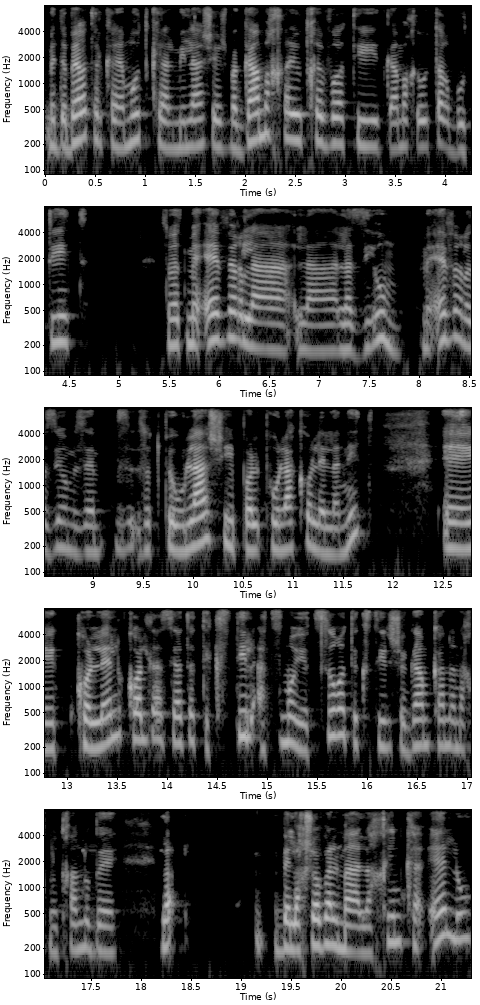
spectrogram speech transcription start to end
מדברת על קיימות כעל מילה שיש בה גם אחריות חברתית, גם אחריות תרבותית. זאת אומרת, מעבר ל, ל, לזיהום, מעבר לזיהום, זה, זאת פעולה שהיא פעולה כוללנית, אה, כולל כל תעשיית הטקסטיל עצמו, יצור הטקסטיל, שגם כאן אנחנו התחלנו ב, בלחשוב על מהלכים כאלו,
